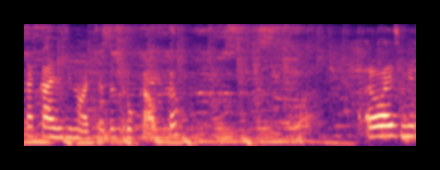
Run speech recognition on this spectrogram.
Така жіноча безрукавка. Розмір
